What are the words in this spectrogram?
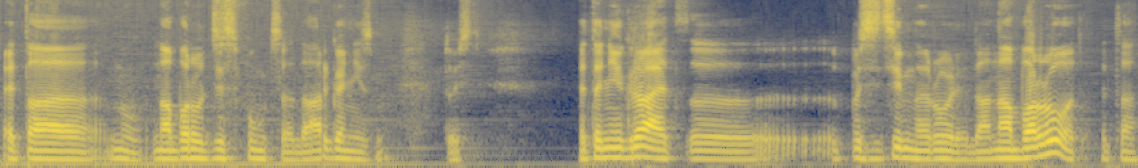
это, ну, наоборот, дисфункция, да, организма. То есть это не играет э, позитивной роли, да, наоборот, это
